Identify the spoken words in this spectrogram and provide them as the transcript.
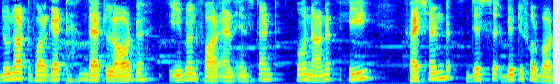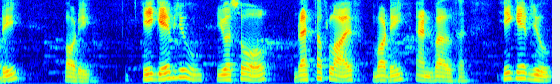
Do not forget that Lord, even for an instant. O Nanak, He fashioned this beautiful body, body. He gave you your soul, breath of life, body, and wealth. He gave you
